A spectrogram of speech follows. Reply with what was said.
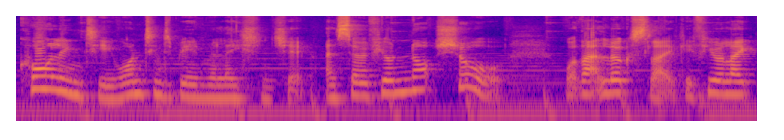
calling to you, wanting to be in relationship. And so if you're not sure what that looks like, if you're like,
